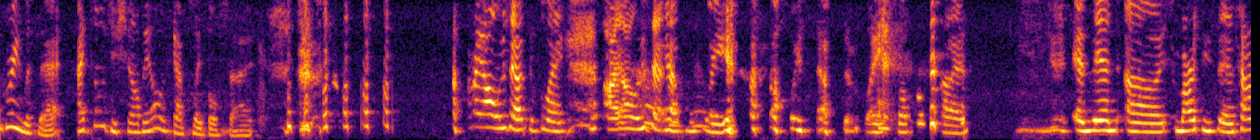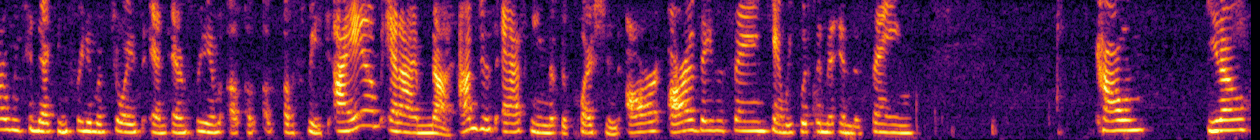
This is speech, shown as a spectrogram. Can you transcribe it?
agree with that. I told you, Shelby, I always got to play both sides. I always have to play. I always have to play. I always have to play both sides. And then uh, Marcy says, How are we connecting freedom of choice and, and freedom of, of, of speech? I am and I'm not. I'm just asking that the question are are they the same? Can we put them in the same column? You know,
